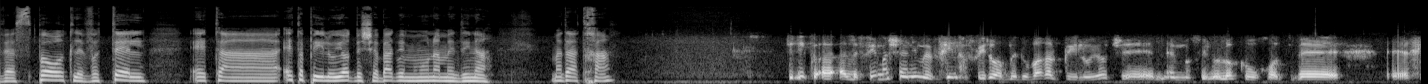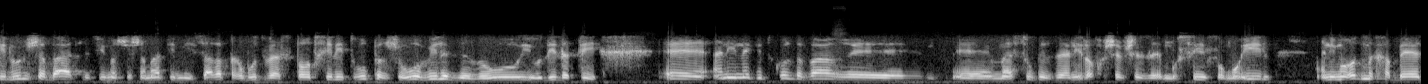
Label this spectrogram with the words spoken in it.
והספורט, לבטל את הפעילויות בשבת במימון המדינה. מה דעתך? תראי, לפי מה שאני מבין, אפילו מדובר על פעילויות שהן אפילו לא כרוכות בחילול שבת, לפי מה ששמעתי משר התרבות והספורט חילי טרופר, שהוא הוביל את זה והוא יהודי דתי. אה, אני נגד כל דבר אה, אה, מהסוג הזה, אני לא חושב שזה מוסיף או מועיל. אני מאוד מכבד,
